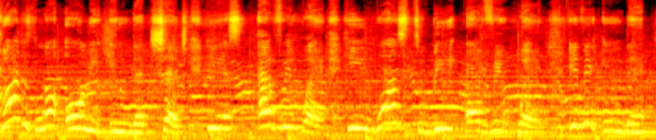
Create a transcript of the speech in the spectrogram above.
God is not only in the church, He is everywhere. He wants to be everywhere, even in the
